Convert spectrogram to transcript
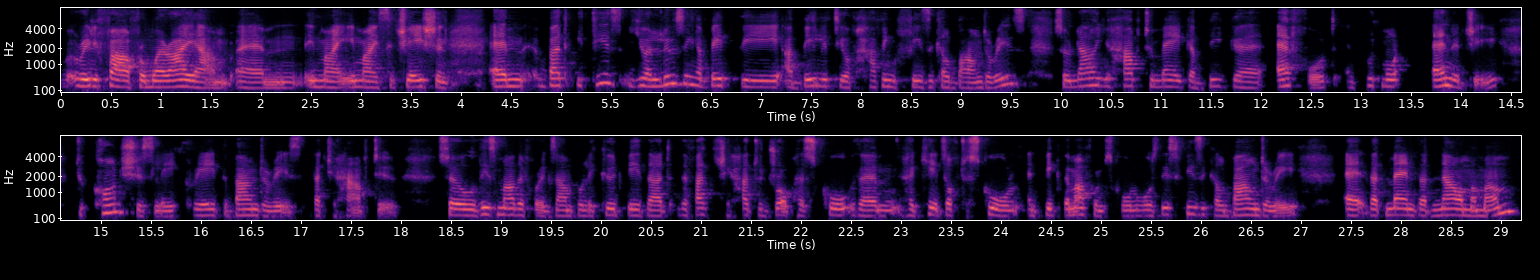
really far from where I am um, in my in my situation, and but it is you are losing a bit the ability of having physical boundaries. So now you have to make a big uh, effort and put more energy to consciously create the boundaries that you have to. So this mother, for example, it could be that the fact that she had to drop her school, the, her kids off to school and pick them up from school was this physical boundary uh, that meant that now I'm a mom,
